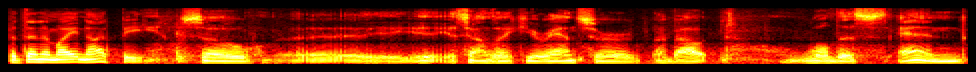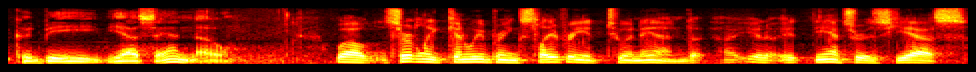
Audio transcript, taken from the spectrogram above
But then it might not be. So uh, it, it sounds like your answer about will this end could be yes and no. Well, certainly, can we bring slavery to an end? Uh, you know, it, the answer is yes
